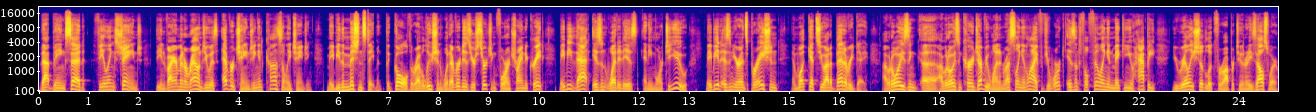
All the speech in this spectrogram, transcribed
that being said, feelings change. The environment around you is ever changing and constantly changing. Maybe the mission statement, the goal, the revolution, whatever it is you're searching for and trying to create, maybe that isn't what it is anymore to you. Maybe it isn't your inspiration and what gets you out of bed every day. I would always, uh, I would always encourage everyone in wrestling in life. If your work isn't fulfilling and making you happy, you really should look for opportunities elsewhere,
